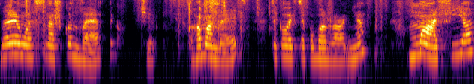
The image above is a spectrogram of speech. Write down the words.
Беремо ось наш конвертик чи гаманець. Це колекція побажання. Мафія.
